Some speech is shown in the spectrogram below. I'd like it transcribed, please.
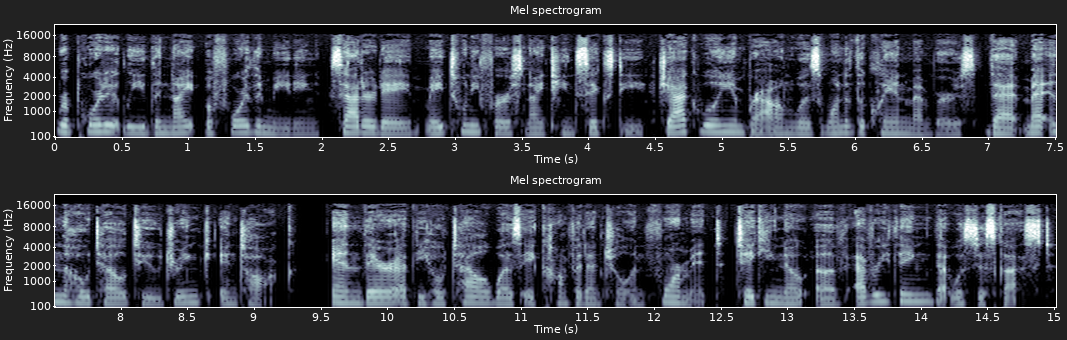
Reportedly, the night before the meeting, Saturday, May 21, 1960, Jack William Brown was one of the Klan members that met in the hotel to drink and talk. And there at the hotel was a confidential informant, taking note of everything that was discussed.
